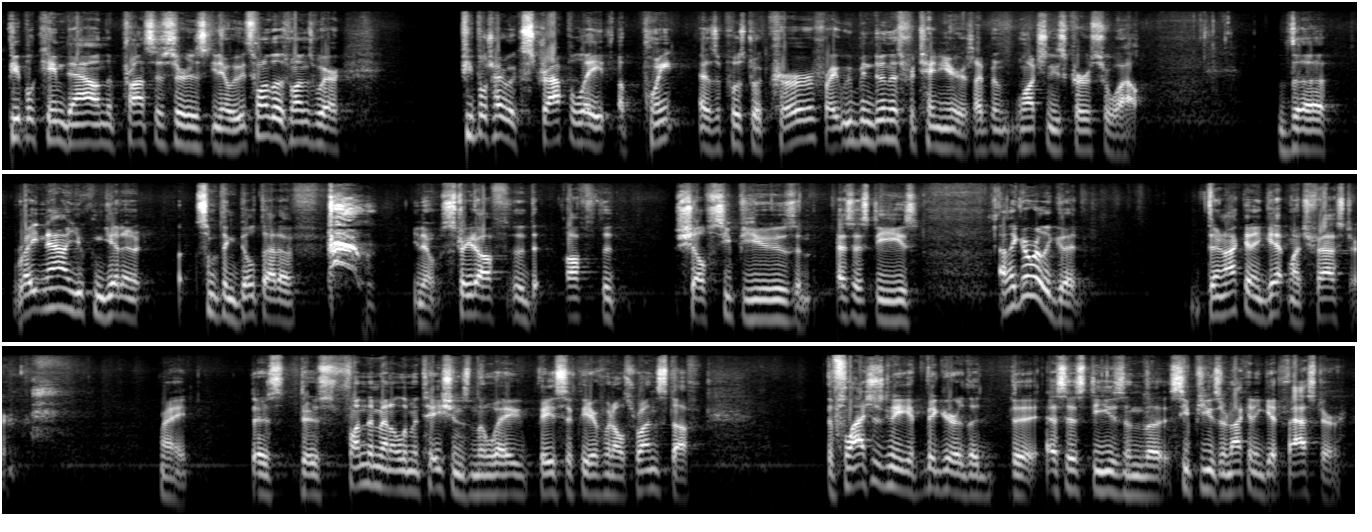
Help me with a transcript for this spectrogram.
people came down, the processors, you know, it's one of those ones where people try to extrapolate a point as opposed to a curve, right? We've been doing this for 10 years. I've been watching these curves for a while. The, right now you can get a, something built out of, you know, straight off the, off the shelf CPUs and SSDs, and they go really good they're not going to get much faster, right? There's, there's fundamental limitations in the way basically everyone else runs stuff. The flash is going to get bigger, the, the SSDs and the CPUs are not going to get faster,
